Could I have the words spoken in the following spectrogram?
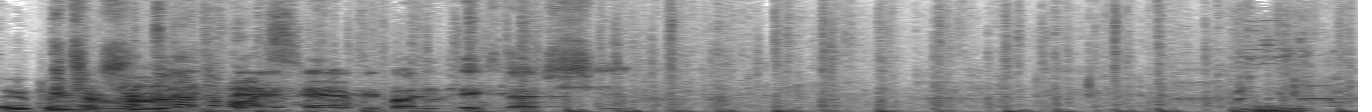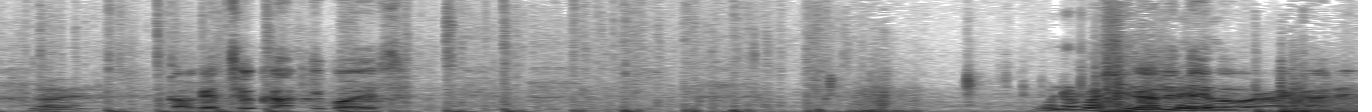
I can pretty It's much see it. that right there. Everybody takes that shit. Alright. Don't get too cocky, boys. When I rush You in got the it, Diego, middle. or I got it?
